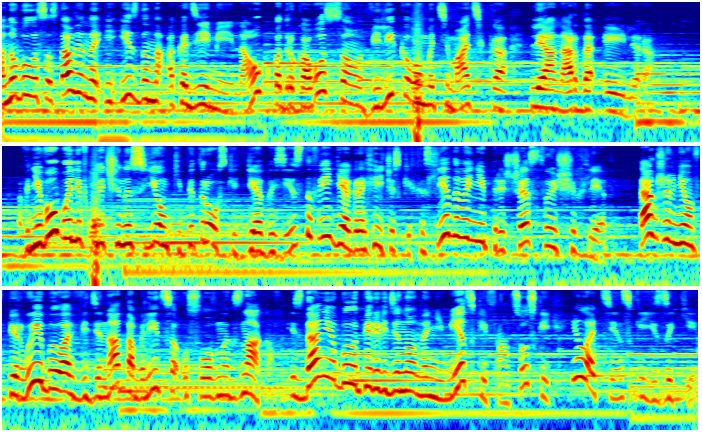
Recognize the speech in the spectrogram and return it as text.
Оно было составлено и издано Академией наук под руководством великого математика Леонарда Эйлера. В него были включены съемки петровских геодезистов и географических исследований предшествующих лет. Также в нем впервые была введена таблица условных знаков. Издание было переведено на немецкий, французский и латинский языки.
